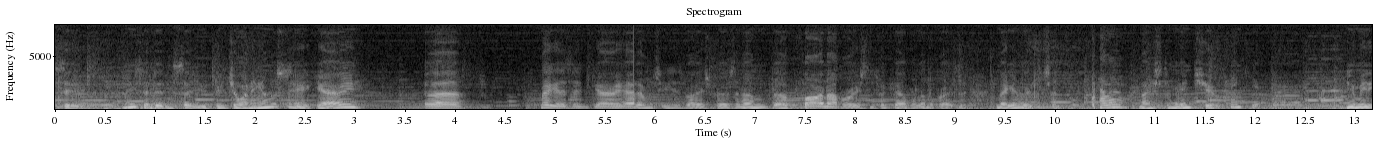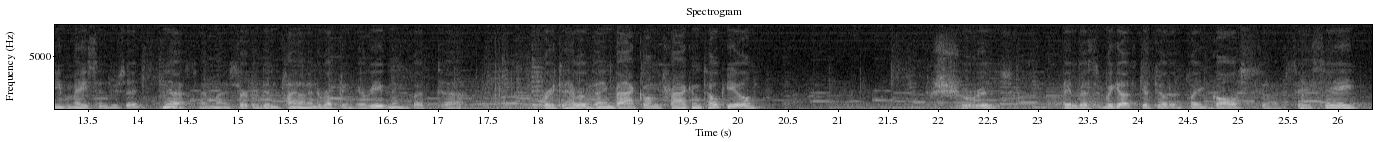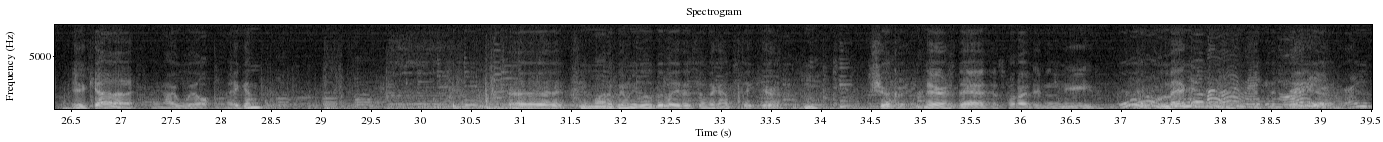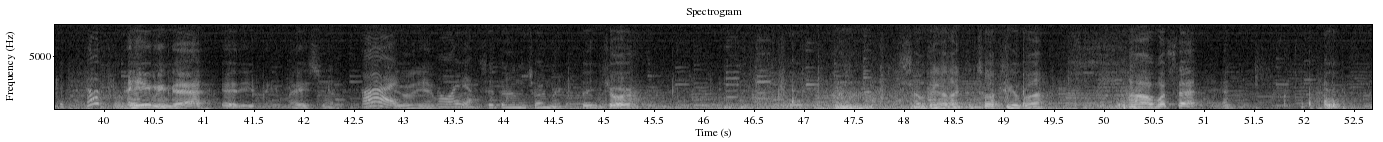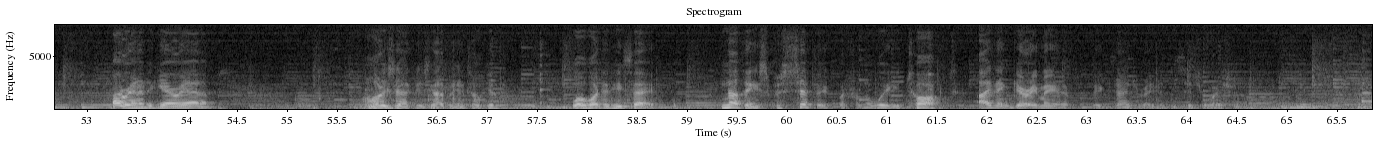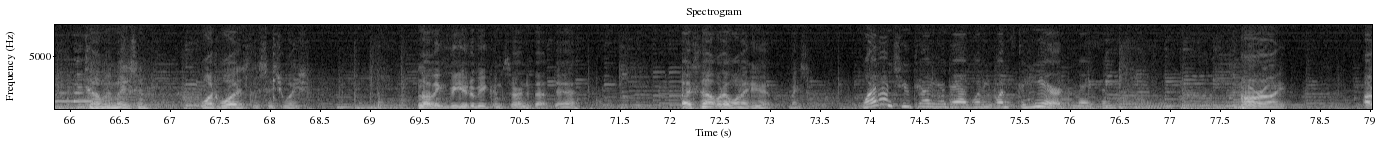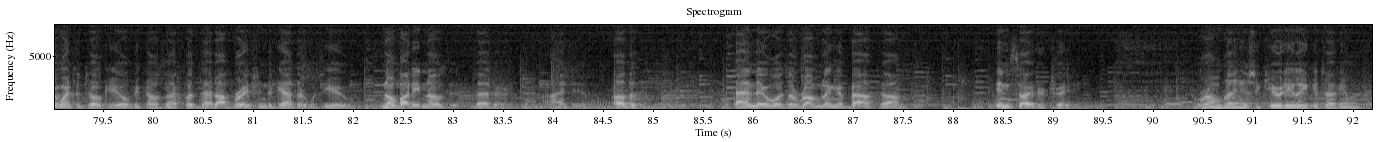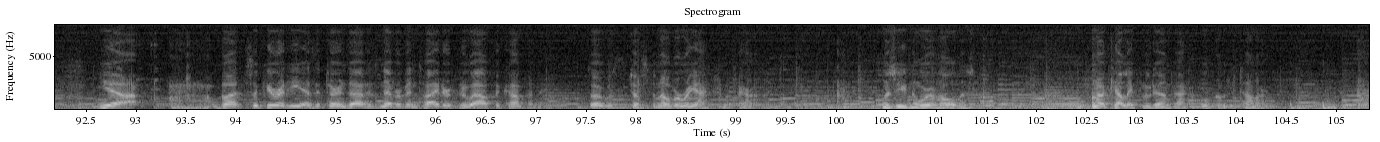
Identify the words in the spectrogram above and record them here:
Mason. Mason didn't say you'd be joining us. Hey, Gary. Uh, Megan, this is Gary Adams. He is Vice President of Foreign Operations for Capwell Enterprises. Megan Richardson. Hello. Nice to meet you. Thank you. You're meeting Mason, you said? Yes, and I certainly didn't plan on interrupting your evening, but uh, it's great to have everything back on track in Tokyo. Sure is. Hey, listen, we got to get together and play golf soon. See, see? You count on it. Hey, I will. Megan? Uh, do you mind if we meet a little bit later? Something I have to take care of. Hmm? Sure. There's Dad. That's what I didn't need. Oh, Megan. Hi, Good Megan. to How are you. you? Now you can talk to me. Evening, Dad. Good evening, Mason. Hi. Julia. How are you? Sit down and join me, please. Sure. Something I'd like to talk to you about. Uh, what's that, Dad? I ran into Gary Adams. What exactly is happening in Tokyo? Well, what did he say? Nothing specific, but from the way he talked. I think Gary may have exaggerated the situation. Tell me, Mason, what was the situation? Nothing for you to be concerned about, Dad. That's not what I want to hear, Mason. Why don't you tell your dad what he wants to hear, Mason? All right. I went to Tokyo because I put that operation together with you. Nobody knows it better than I do, other than you. And there was a rumbling about um, insider trading. A rumbling, a security leak you're talking about? Yeah, but security, as it turns out, has never been tighter throughout the company. So it was just an overreaction, apparently. Was he aware of all this? Now, Kelly flew down to Acapulco to tell her.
